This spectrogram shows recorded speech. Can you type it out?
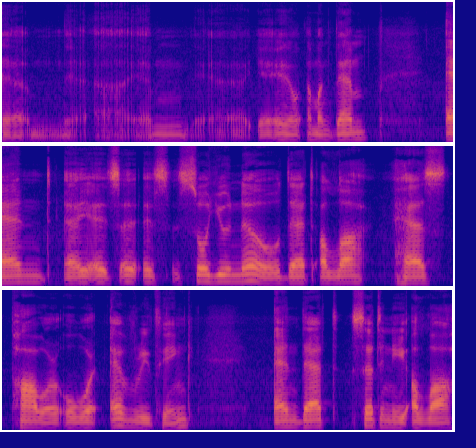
um, uh, um, uh, you know among them. And uh, it's, uh, it's so you know that Allah has power over everything and that certainly Allah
